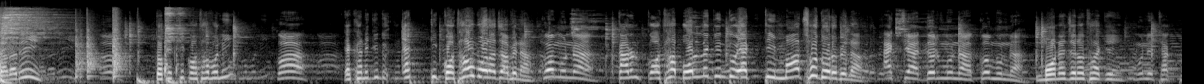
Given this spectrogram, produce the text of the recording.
দাদা রে তোকে একটি কথা বলি? ক? এখানে কিন্তু একটি কথাও বলা যাবে না। কমু না। কারণ কথা বললে কিন্তু একটি মাছও ধরবে না। আচ্ছা ধরমু না কমু না। মনে যেন থাকে। মনে থাকব।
